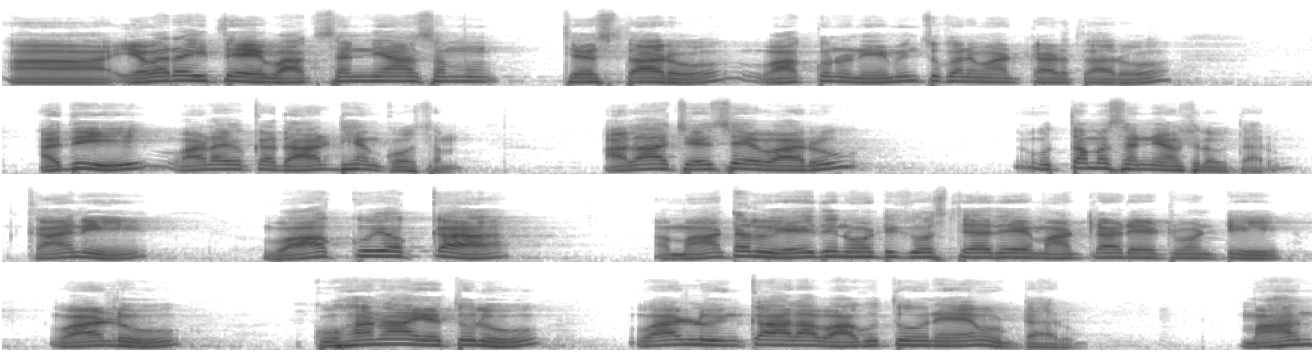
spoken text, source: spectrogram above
ఎవరైతే ఎవరైతే వాక్సన్యాసము చేస్తారో వాక్కును నియమించుకొని మాట్లాడతారో అది వాళ్ళ యొక్క దార్ఢ్యం కోసం. అలా చేసేవారు ఉత్తమ సన్యాసులు అవుతారు కానీ వాక్కు యొక్క మాటలు ఏది నోటికి వస్తే అదే మాట్లాడేటువంటి వాళ్ళు కుహనాయతులు వాళ్ళు ఇంకా అలా వాగుతూనే ఉంటారు. మహన్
